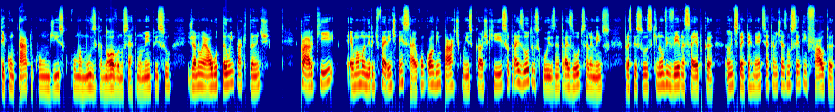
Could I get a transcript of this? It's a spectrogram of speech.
ter contato com um disco, com uma música nova no certo momento. Isso já não é algo tão impactante. Claro que é uma maneira diferente de pensar. Eu concordo em parte com isso, porque eu acho que isso traz outras coisas, né? traz outros elementos para as pessoas que não viveram essa época antes da internet. Certamente elas não sentem falta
